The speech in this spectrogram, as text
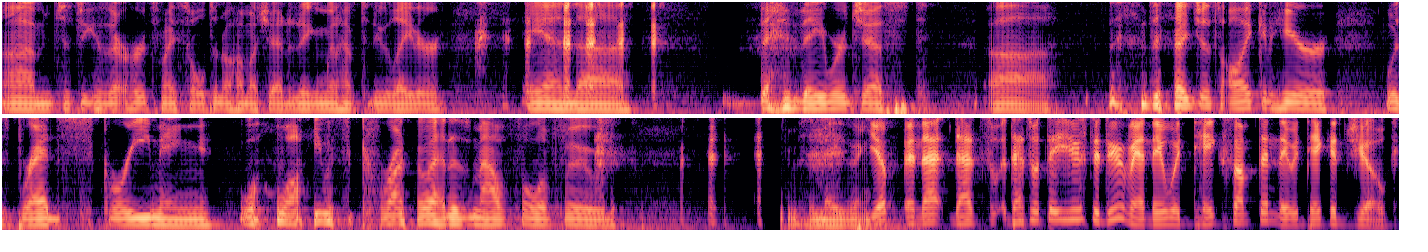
um, just because it hurts my soul to know how much editing I'm gonna have to do later, and uh, they, they were just uh, I just all I could hear was Brad screaming while, he was had his mouth full of food. It was amazing. Yep, and that that's that's what they used to do, man. They would take something, they would take a joke,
